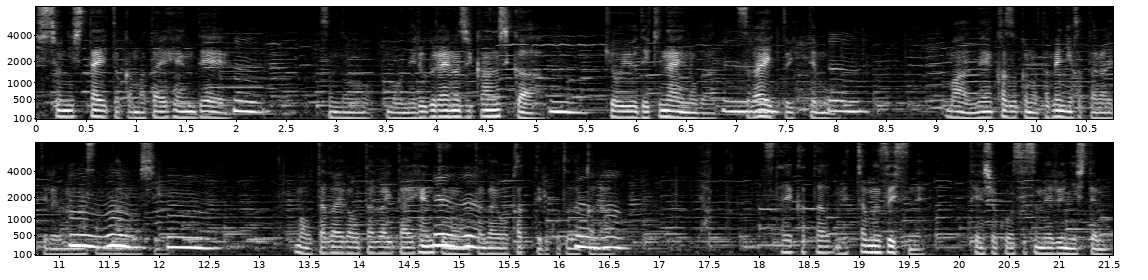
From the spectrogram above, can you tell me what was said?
一緒にしたいとかまあ大変で、うん。そのもう寝るぐらいの時間しかうん。共有できないのが辛いと言っても、うんまあね家族のために働いてる旦那さんだろうし、うんうん。まあお互いがお互い大変っていうのうんうんもお互い分かってることだから、うんうん。やっぱ伝え方めっちゃむずいっすね。転職を進めるにしても、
